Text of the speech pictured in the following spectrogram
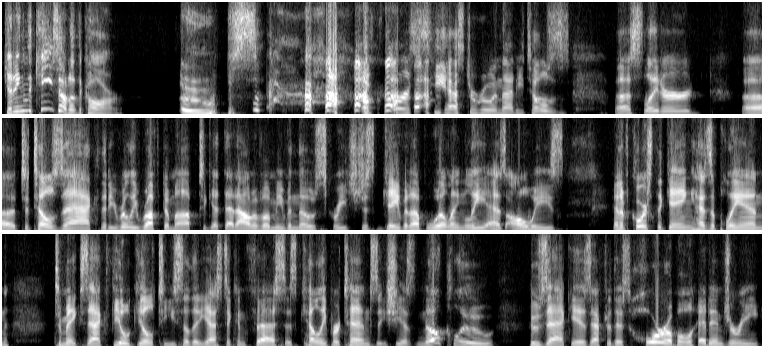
Getting the keys out of the car. Oops. of course, he has to ruin that. He tells uh, Slater uh, to tell Zach that he really roughed him up to get that out of him, even though Screech just gave it up willingly, as always. And of course, the gang has a plan to make Zach feel guilty so that he has to confess, as Kelly pretends that she has no clue who Zach is after this horrible head injury,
